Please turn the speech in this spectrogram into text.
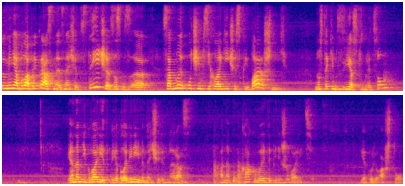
То у меня была прекрасная, значит, встреча с, с, э, с одной очень психологической барышней, но с таким зверским лицом. И она мне говорит, а я была беременна очередной раз, она, как вы это переживаете? Я говорю, а что?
